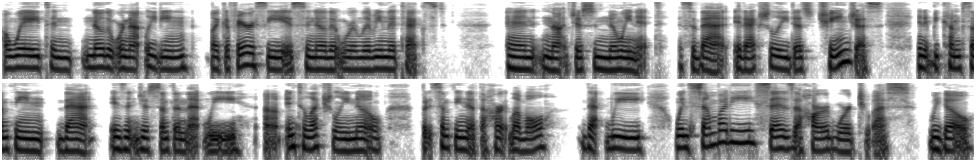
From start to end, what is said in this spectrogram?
a way to know that we're not leading like a Pharisee is to know that we're living the text and not just knowing it so that it actually does change us and it becomes something that isn't just something that we um, intellectually know but it's something at the heart level that we when somebody says a hard word to us we go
